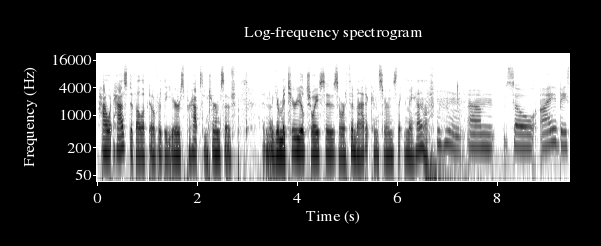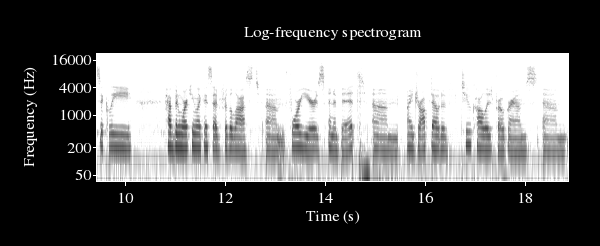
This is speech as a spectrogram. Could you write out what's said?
how it has developed over the years, perhaps in terms of, I don't know, your material choices or thematic concerns that you may have. Mm-hmm. Um, so I basically have been working, like I said, for the last um, four years and a bit. Um, I dropped out of two college programs, um,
